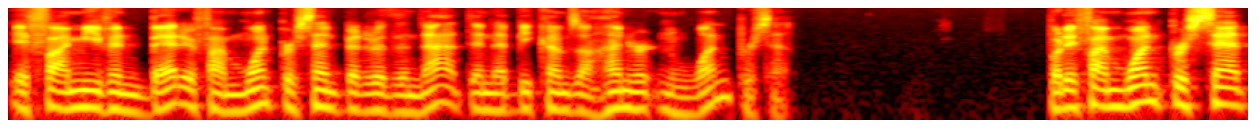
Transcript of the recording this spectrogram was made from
if i'm even better if i'm 1% better than that then that becomes 101% but if i'm 1%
